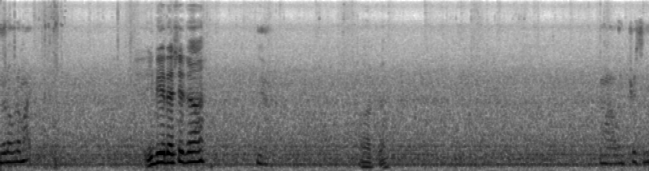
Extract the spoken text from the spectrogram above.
good over the mic? You did that shit, John? Yeah. Okay. My electricity.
